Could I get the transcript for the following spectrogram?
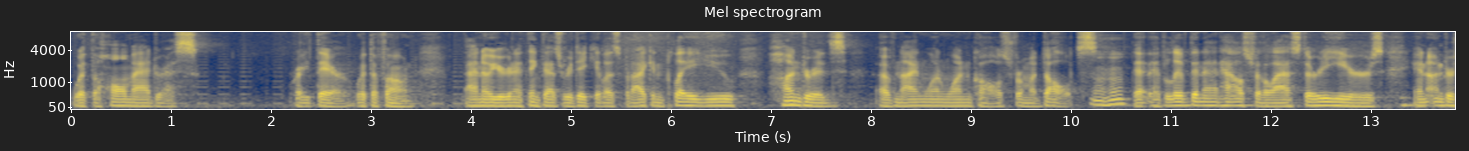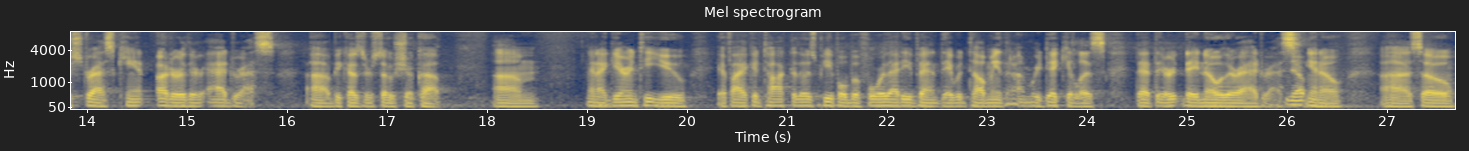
with the home address right there with the phone. I know you're going to think that's ridiculous, but I can play you hundreds of 911 calls from adults that have lived in that house for the last 30 years and under stress can't utter their address uh, because they're so shook up. Um, and I guarantee you, if I could talk to those people before that event, they would tell me that I'm ridiculous that they they know their address. Yep. You know, uh, so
